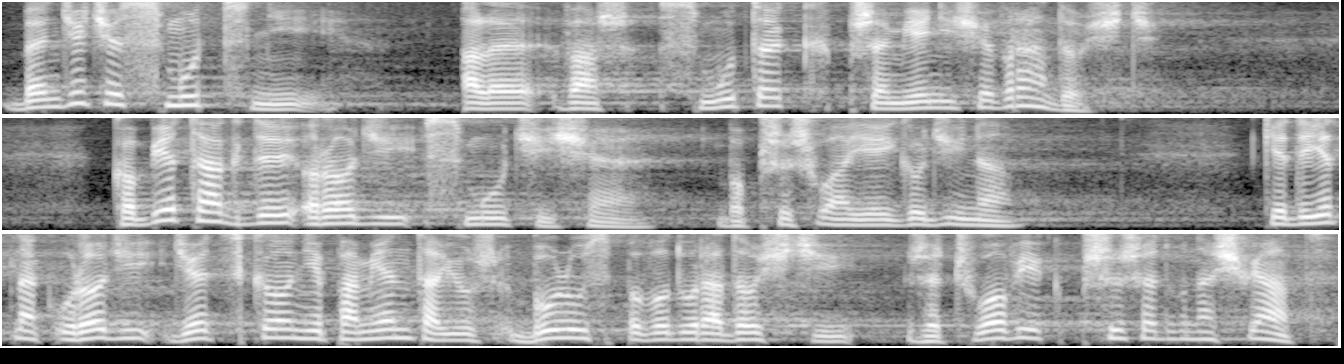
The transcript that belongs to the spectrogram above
Będziecie smutni, ale wasz smutek przemieni się w radość. Kobieta, gdy rodzi, smuci się, bo przyszła jej godzina. Kiedy jednak urodzi dziecko, nie pamięta już bólu z powodu radości, że człowiek przyszedł na świat.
